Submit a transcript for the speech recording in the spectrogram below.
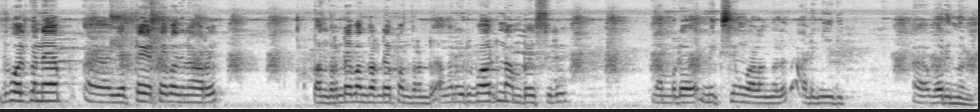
ഇതുപോലെ തന്നെ എട്ട് എട്ട് പതിനാറ് പന്ത്രണ്ട് പന്ത്രണ്ട് പന്ത്രണ്ട്. അങ്ങനെ ഒരുപാട് നമ്പേഴ്സിൽ നമ്മുടെ മിക്സിങ് വളങ്ങൾ അടങ്ങിയിരി വരുന്നുണ്ട്.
